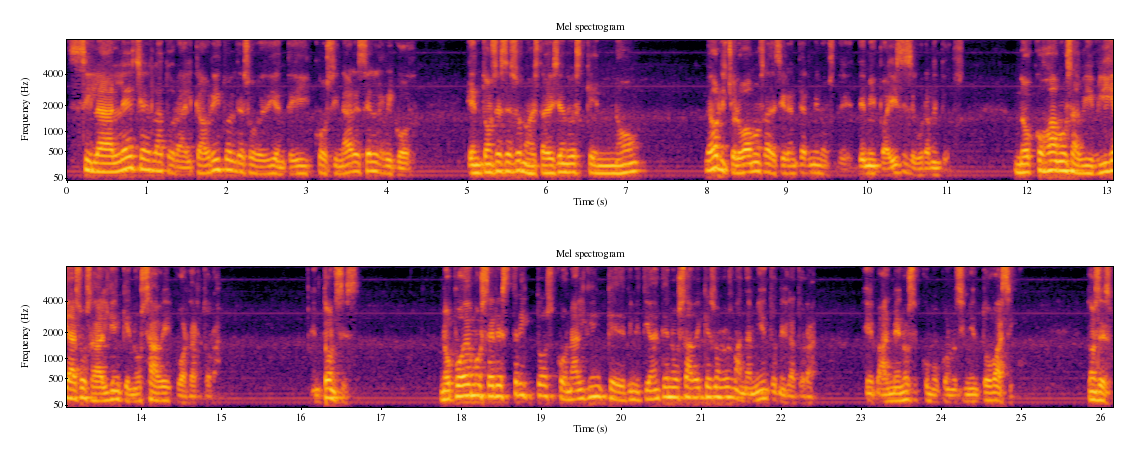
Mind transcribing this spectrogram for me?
si la leche es la Torah, el cabrito el desobediente y cocinar es el rigor, entonces eso nos está diciendo es que no, mejor dicho, lo vamos a decir en términos de, de mi país y seguramente otros, no cojamos a bibliazos a alguien que no sabe guardar Torah. Entonces, no podemos ser estrictos con alguien que definitivamente no sabe qué son los mandamientos ni la Torah, eh, al menos como conocimiento básico. Entonces,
